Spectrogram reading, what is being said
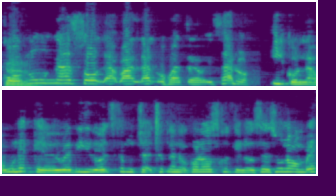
con una sola bala los atravesaron y con la una quedó herido este muchacho que no conozco que no sé su nombre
